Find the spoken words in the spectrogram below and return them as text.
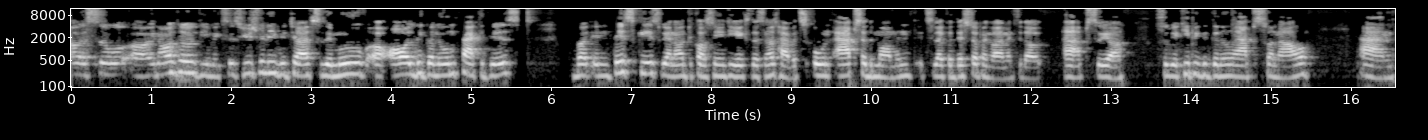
uh, so uh, in all the remixes, usually we just remove uh, all the GNOME packages. But in this case, we are not because UnityX does not have its own apps at the moment. It's like a desktop environment without apps. So yeah, so we're keeping the GNOME apps for now. And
